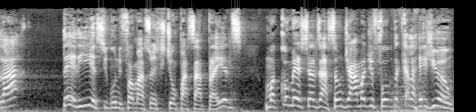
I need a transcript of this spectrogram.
Lá teria, segundo informações que tinham passado para eles, uma comercialização de arma de fogo daquela região.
